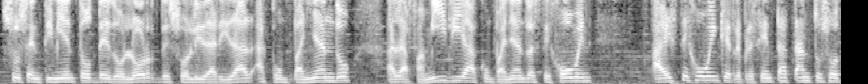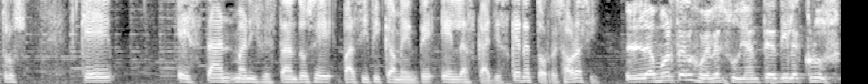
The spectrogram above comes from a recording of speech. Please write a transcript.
su sentimiento de dolor, de solidaridad, acompañando a la familia, acompañando a este joven, a este joven que representa a tantos otros que están manifestándose pacíficamente en las calles. Kenneth Torres, ahora sí. La muerte del joven estudiante Dile Cruz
